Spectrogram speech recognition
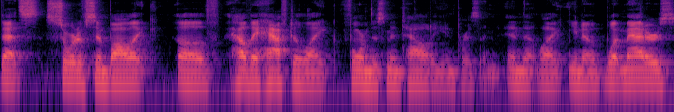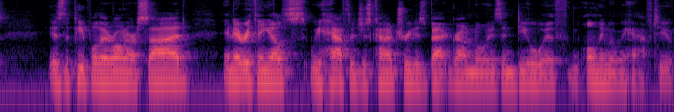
that's sort of symbolic of how they have to like form this mentality in prison and that like, you know, what matters is the people that are on our side and everything else we have to just kind of treat as background noise and deal with only when we have to.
